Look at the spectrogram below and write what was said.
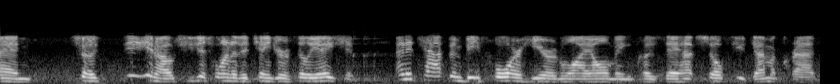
And so, you know, she just wanted to change her affiliation. And it's happened before here in Wyoming because they have so few Democrats.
